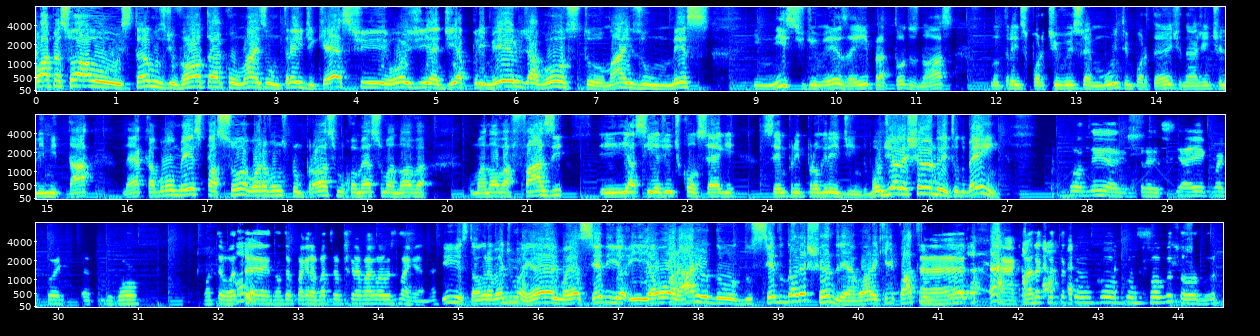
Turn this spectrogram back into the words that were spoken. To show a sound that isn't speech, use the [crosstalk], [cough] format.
Olá pessoal, estamos de volta com mais um Tradecast. Hoje é dia 1 de agosto, mais um mês, início de mês aí para todos nós. No trade esportivo isso é muito importante, né? A gente limitar, né? Acabou o mês, passou, agora vamos para um próximo, começa uma nova, uma nova fase e, assim a gente consegue sempre progredindo. Bom dia, Alexandre, tudo bem? Bom dia, Três. E aí, como é que foi? Tá tudo bom? Ontem, ontem não deu para gravar, tivemos que gravar agora hoje de manhã, né? Isso, estão gravando de manhã, de manhã cedo, e, e, é o horário do, do cedo do Alexandre. Agora aqui é quatro. É, agora conta com, com, com o fogo todo.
